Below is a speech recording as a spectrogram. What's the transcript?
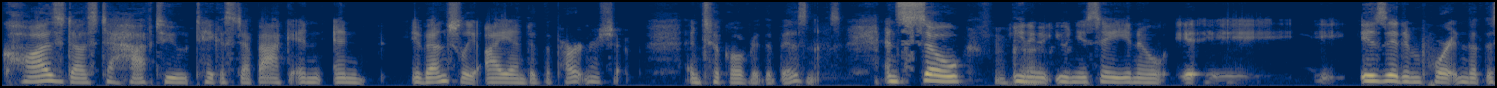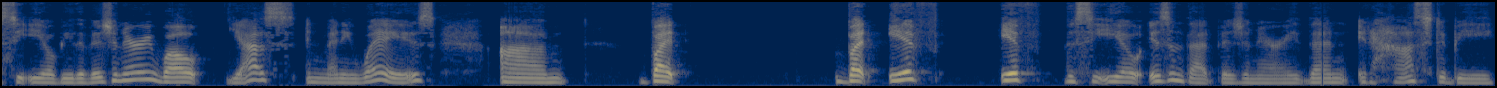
caused us to have to take a step back and and eventually I ended the partnership and took over the business. And so, okay. you know, when you say, you know, is it important that the CEO be the visionary? Well, yes, in many ways. Um, but but if if the CEO isn't that visionary, then it has to be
